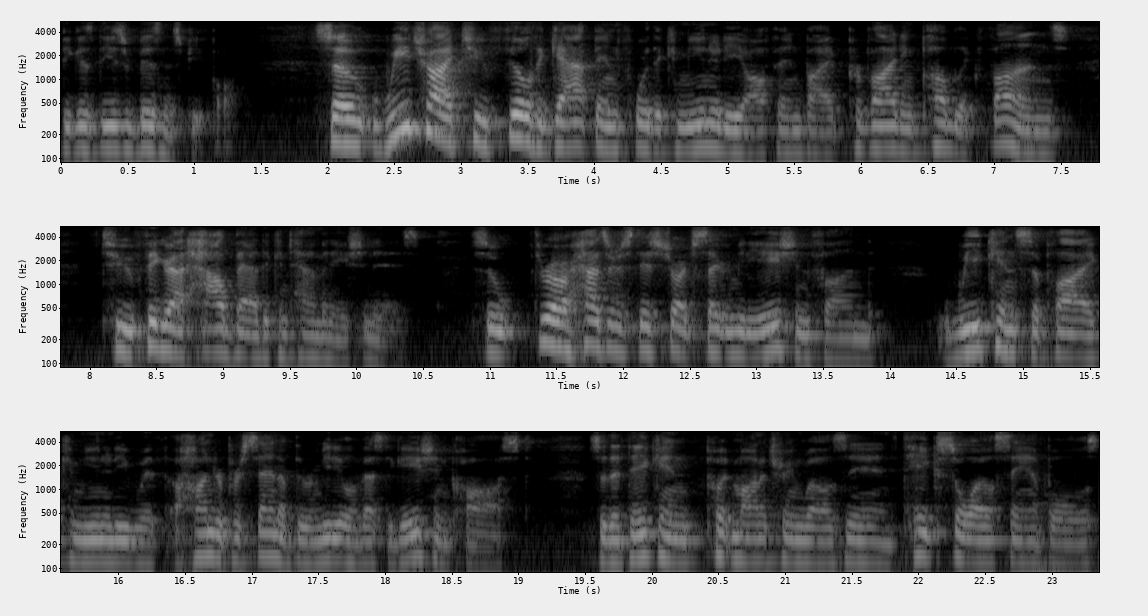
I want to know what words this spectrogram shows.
because these are business people. So we try to fill the gap in for the community often by providing public funds to figure out how bad the contamination is. So through our hazardous discharge site remediation fund, we can supply a community with 100% of the remedial investigation cost so that they can put monitoring wells in, take soil samples,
